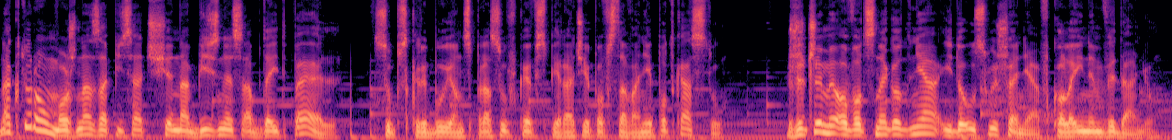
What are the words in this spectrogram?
na którą można zapisać się na businessupdate.pl. Subskrybując prasówkę wspieracie powstawanie podcastu. Życzymy owocnego dnia i do usłyszenia w kolejnym wydaniu.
